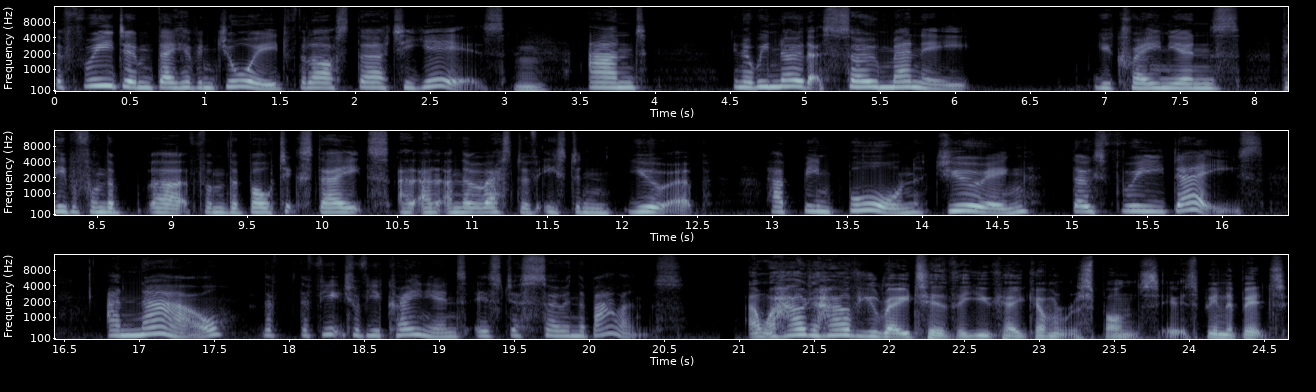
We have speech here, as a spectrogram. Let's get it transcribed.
the freedom they have enjoyed for the last 30 years. Mm. And, you know, we know that so many Ukrainians, people from the uh, from the Baltic states, and, and the rest of Eastern Europe have been born during those three days, and now the, the future of Ukrainians is just so in the balance. And how, how have you rated the UK government response? It's been a bit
